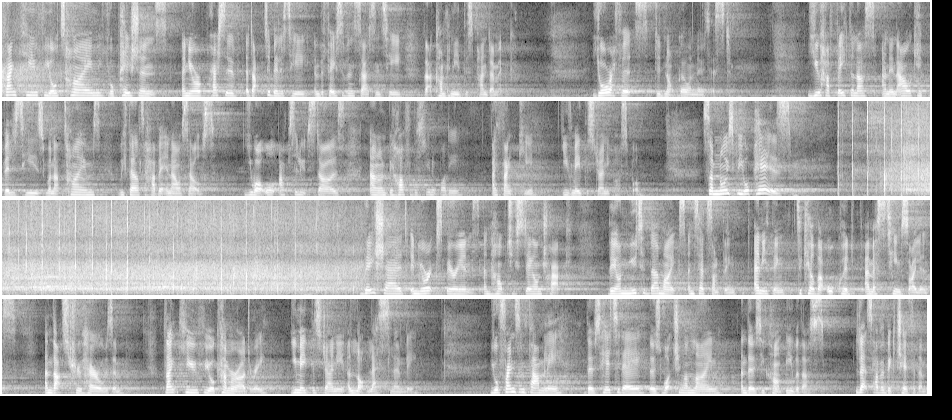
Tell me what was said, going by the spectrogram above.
Thank you for your time, your patience, and your oppressive adaptability in the face of uncertainty that accompanied this pandemic. Your efforts did not go unnoticed. You have faith in us and in our capabilities when at times we fail to have it in ourselves. You are all absolute stars, and on behalf of the student body, I thank you. You've made this journey possible. Some noise for your peers. They shared in your experience and helped you stay on track they unmuted their mics and said something, anything, to kill that awkward MS team silence. And that's true heroism. Thank you for your camaraderie. You made this journey a lot less lonely. Your friends and family, those here today, those watching online, and those who can't be with us. Let's have a big cheer for them.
